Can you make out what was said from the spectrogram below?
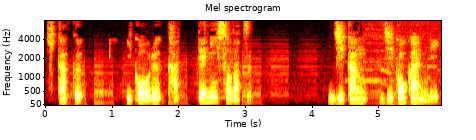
企画イコール勝手に育つ。時間、自己管理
